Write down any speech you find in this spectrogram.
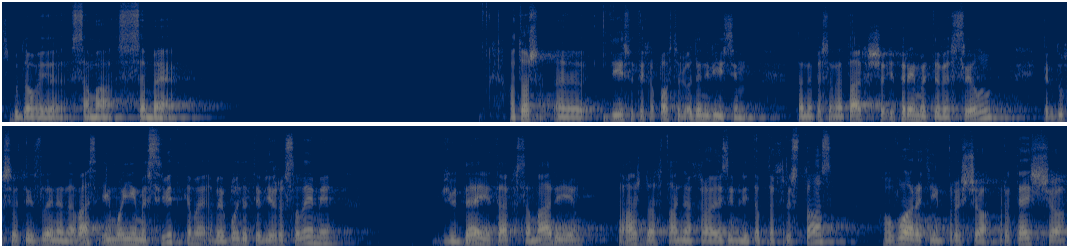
збудовує сама себе. Отож, е, дії святих апостолів 1.8. Там написано так, що і приймете ви силу, як Дух Святий злине на вас, і моїми свідками ви будете в Єрусалимі, в Юдеї, так, в Самарії та аж до останнього краю землі. Тобто Христос говорить їм про що? Про те, що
